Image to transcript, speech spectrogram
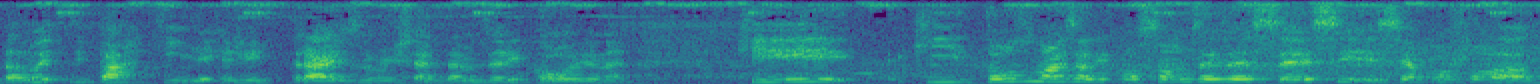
da noite de partilha que a gente traz no Ministério da Misericórdia, né? Que, que todos nós ali possamos exercer esse, esse apostolado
